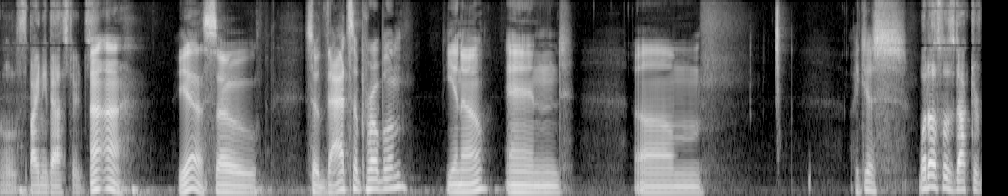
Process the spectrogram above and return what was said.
little spiny bastards. Uh-uh. Yeah, so so that's a problem, you know? And um I just What else was Doctor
